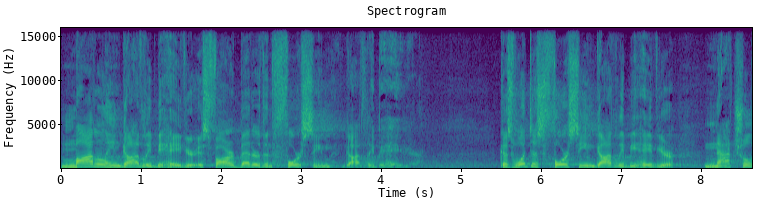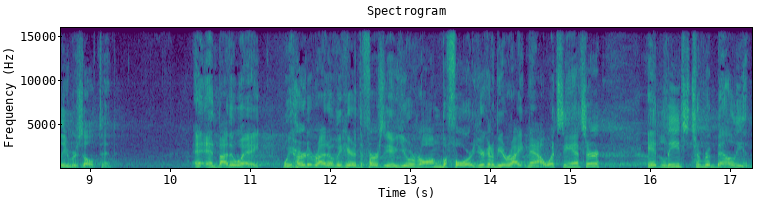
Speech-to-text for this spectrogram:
Modeling godly behavior is far better than forcing godly behavior. Because what does forcing godly behavior naturally result in? And, and by the way, we heard it right over here the first year. You were wrong before. You're going to be right now. What's the answer? It leads to rebellion.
